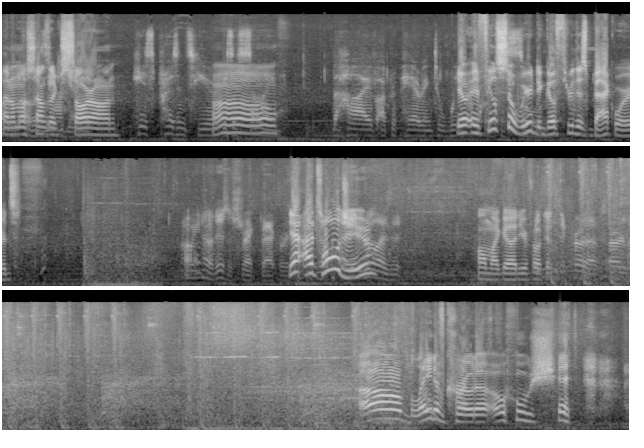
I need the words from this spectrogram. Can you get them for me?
and that almost sounds like region. Sauron. His presence here is Oh. a sign. The Hive are preparing to wake Yo, it feels so weird to go through this backwards. Oh, you know it is a strike backwards. Yeah, I told you. realize it. Oh my god, you're fucking. The Crota started the Oh, Blade of Crota. Oh shit. I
